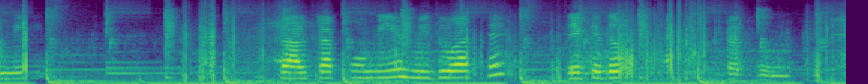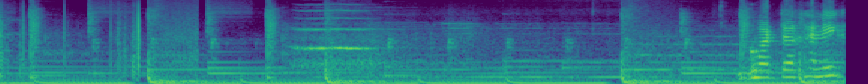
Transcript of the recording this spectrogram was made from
আমি জালটা কমিয়ে মৃদু আছে রেখে দেবো এক ঘণ্টার জন্য। ঘণ্টা খানিক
